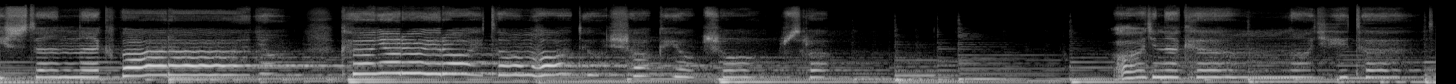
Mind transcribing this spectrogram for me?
Istennek báránya, könyörülj rajtam, hadd jussak jobb sorsra. Adj nekem nagy hitet,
